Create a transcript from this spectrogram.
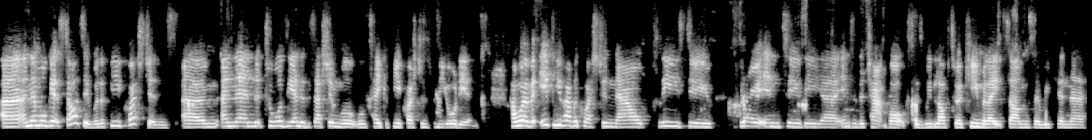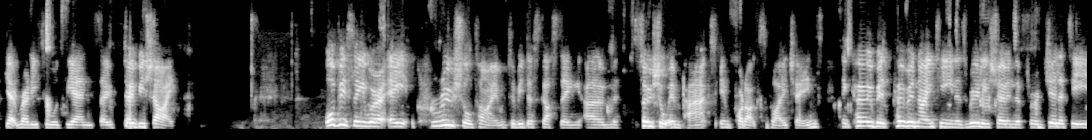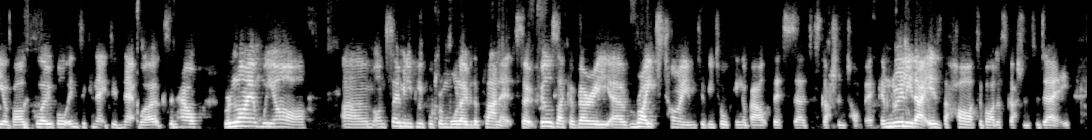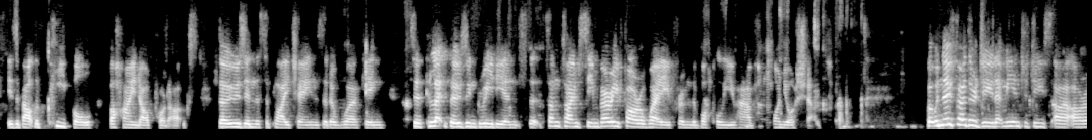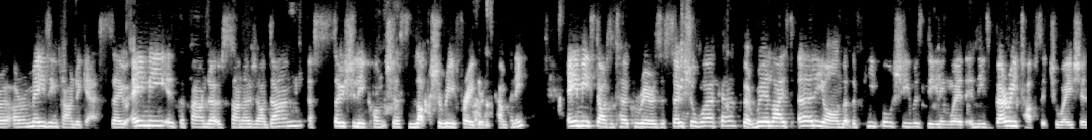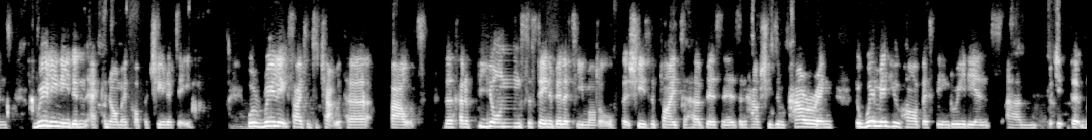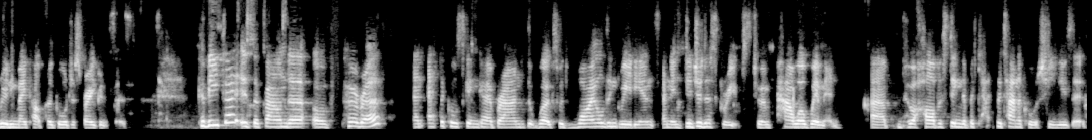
Uh, and then we'll get started with a few questions. Um, and then towards the end of the session, we'll, we'll take a few questions from the audience. However, if you have a question now, please do throw it into the uh, into the chat box because we'd love to accumulate some so we can uh, get ready towards the end. So don't be shy. Obviously, we're at a crucial time to be discussing um, social impact in product supply chains. I think COVID COVID nineteen has really shown the fragility of our global interconnected networks and how reliant we are um, on so many people from all over the planet. So it feels like a very uh, right time to be talking about this uh, discussion topic. And really, that is the heart of our discussion today: is about the people behind our products, those in the supply chains that are working to collect those ingredients that sometimes seem very far away from the bottle you have on your shelf. But with no further ado, let me introduce our, our, our, amazing founder guest. So Amy is the founder of Sana Jardin, a socially conscious luxury fragrance company. Amy started her career as a social worker, but realized early on that the people she was dealing with in these very tough situations really needed an economic opportunity. We're really excited to chat with her about the kind of beyond sustainability model that she's applied to her business and how she's empowering the women who harvest the ingredients um, that really make up her gorgeous fragrances. Kavita is the founder of Purearth, an ethical skincare brand that works with wild ingredients and indigenous groups to empower women uh, who are harvesting the bot- botanicals she uses.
